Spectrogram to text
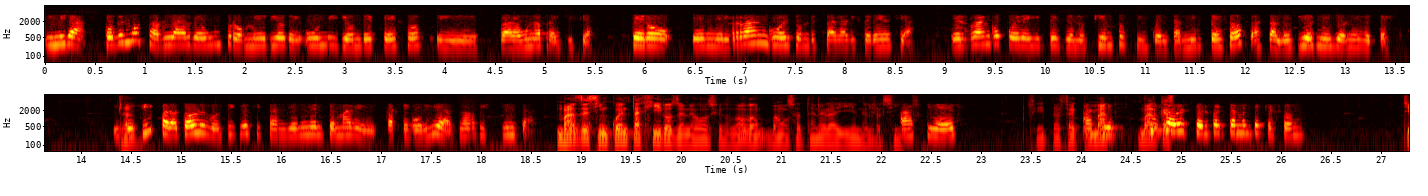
y mira, podemos hablar de un promedio de un millón de pesos eh, para una franquicia, pero en el rango es donde está la diferencia. El rango puede ir desde los 150 mil pesos hasta los 10 millones de pesos. Y que sí, para todos los bolsillos y también el tema de categorías, ¿no? Distintas. Más de 50 giros de negocios, ¿no? Vamos a tener ahí en el recinto. Así es. Sí, perfecto. Tú sabes perfectamente que son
